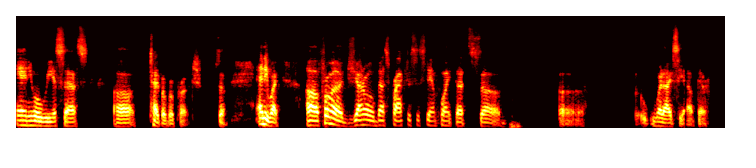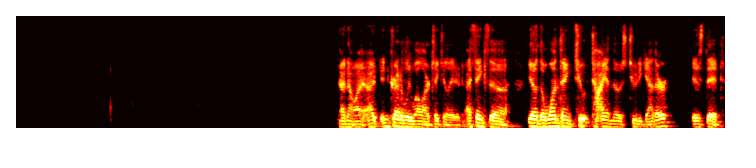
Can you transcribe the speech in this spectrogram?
annual reassess uh, type of approach. So, anyway, uh, from a general best practices standpoint, that's uh, uh, what I see out there. I know, I, I, incredibly well articulated. I think the you know the one thing to tie in those two together is that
